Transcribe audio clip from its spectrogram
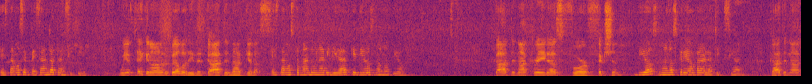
estamos empezando a transigir. We have taken on an ability that God did not give us. Estamos tomando una habilidad que Dios no nos dio. God did not create us for fiction. Dios no nos creó para la ficción. God did not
